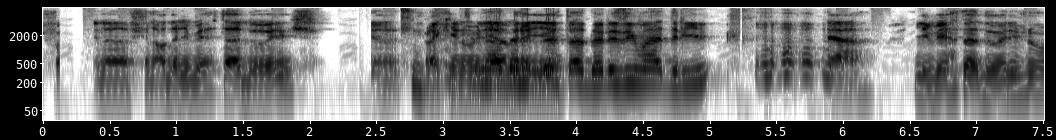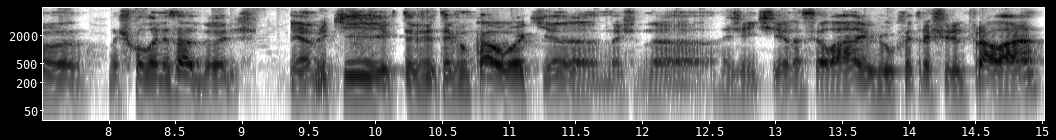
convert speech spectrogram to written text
foi na final da Libertadores. Pra quem não Final da lembra aí, Libertadores em Madrid. é, Libertadores no, nos colonizadores. Lembro que teve, teve um caô aqui na, na, na Argentina, sei lá, e o jogo foi transferido pra lá.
